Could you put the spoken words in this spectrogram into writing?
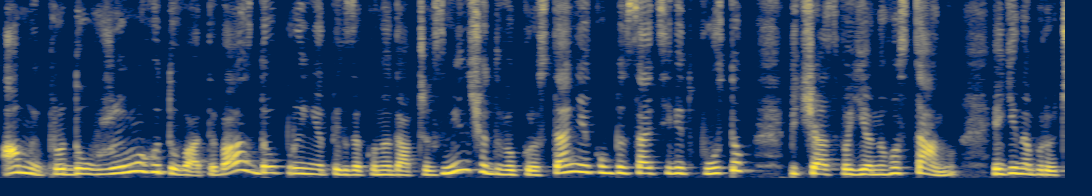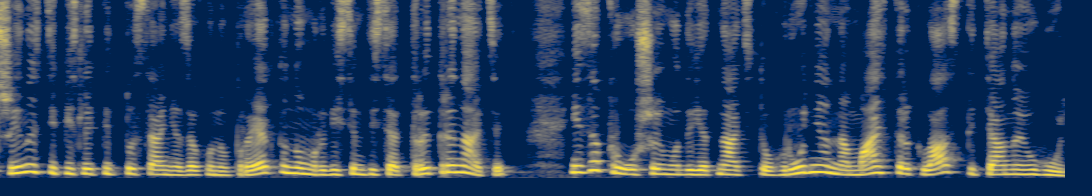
А ми продовжуємо готувати вас до прийнятих законодавчих змін щодо використання компенсації відпусток під час воєнного стану, які наберуть чинності після підписання законопроекту номер 8313. І запрошуємо 19 грудня на майстер-клас Тетяною Гуль.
